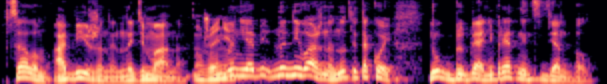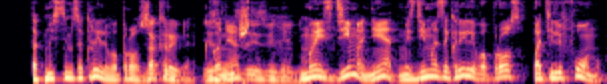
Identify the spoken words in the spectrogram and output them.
в целом обиженный на Димана. Уже нет. Ну, не оби- ну, неважно, ну, ты такой, ну, бля, неприятный инцидент был. Так мы с ним закрыли вопрос. Закрыли. Из- Конечно. из-за извинений. Мы с Димой, нет, мы с Димой закрыли вопрос по телефону.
